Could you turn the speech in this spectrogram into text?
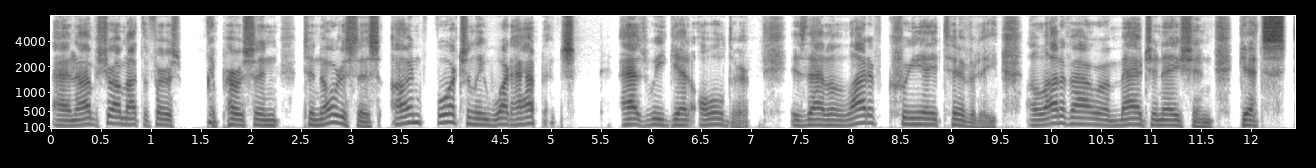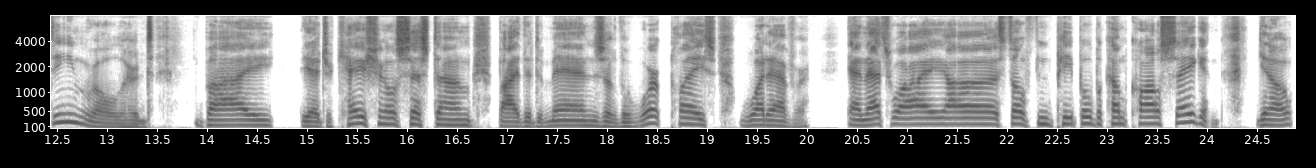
And I'm sure I'm not the first person to notice this. Unfortunately, what happens? as we get older is that a lot of creativity, a lot of our imagination gets steamrolled by the educational system, by the demands of the workplace, whatever and that's why uh, so few people become Carl Sagan. You know,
